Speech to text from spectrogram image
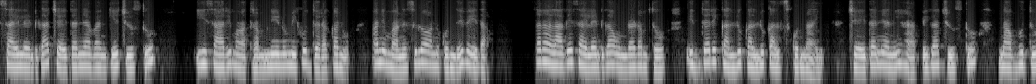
సైలెంట్గా చైతన్య వంకే చూస్తూ ఈసారి మాత్రం నేను మీకు దొరకను అని మనసులో అనుకుంది వేద. తను అలాగే సైలెంట్గా ఉండడంతో ఇద్దరి కళ్ళు కళ్ళు కలుసుకున్నాయి. చైతన్యని హ్యాపీగా చూస్తూ నవ్వుతూ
